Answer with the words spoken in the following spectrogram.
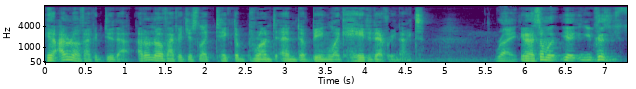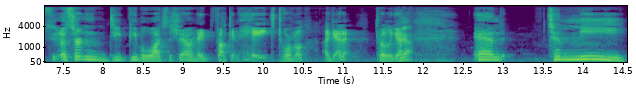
you know, I don't know if I could do that. I don't know if I could just like take the brunt end of being like hated every night. Right. You know, someone yeah, because a certain deep people watch the show and they fucking hate Torvald. I get it, totally get Yeah. it. And to me,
